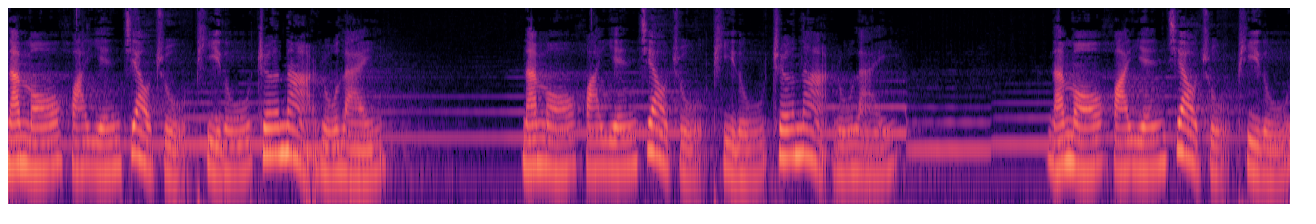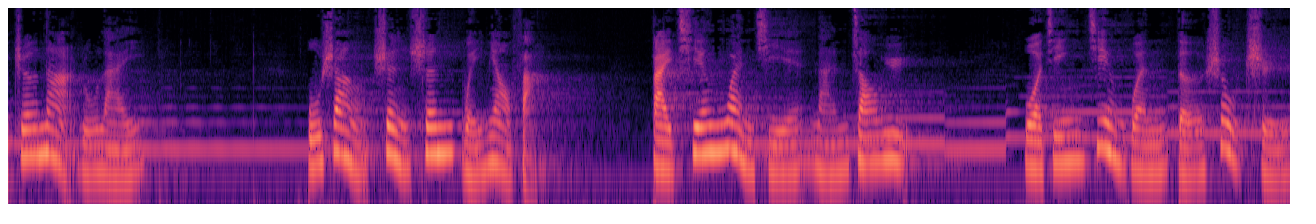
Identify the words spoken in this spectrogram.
南无华严教主毗卢遮那如来。南无华严教主毗卢遮那如来。南无华严教主毗卢遮那如来。无上甚深微妙法，百千万劫难遭遇。我今见闻得受持，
